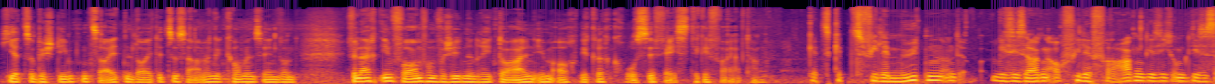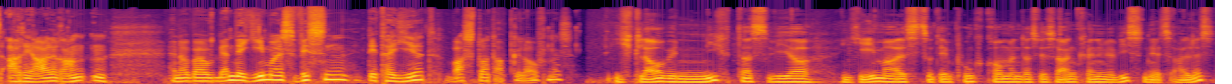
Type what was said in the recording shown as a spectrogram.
hier zu bestimmten Zeiten Leute zusammengekommen sind und vielleicht in Form von verschiedenen Ritualen eben auch wirklich große Feste gefeiert haben. Jetzt gibt es viele Mythen und wie Sie sagen, auch viele Fragen, die sich um dieses Areal ranken. Herr Neubauer, werden wir jemals wissen, detailliert, was dort abgelaufen ist? Ich glaube nicht, dass wir jemals zu dem Punkt kommen, dass wir sagen können, wir wissen jetzt alles.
